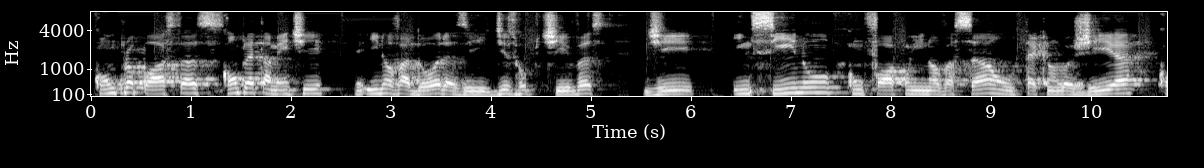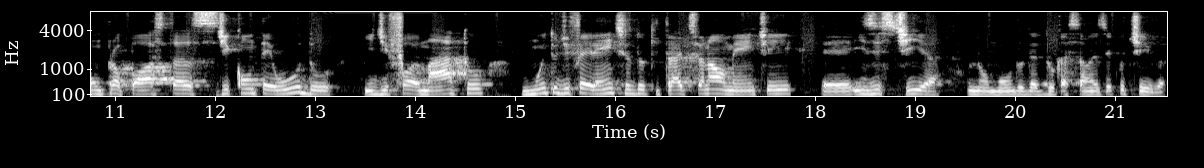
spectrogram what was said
com propostas completamente inovadoras e disruptivas de ensino com foco em inovação, tecnologia, com propostas de conteúdo e de formato muito diferentes do que tradicionalmente eh, existia no mundo da educação executiva.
